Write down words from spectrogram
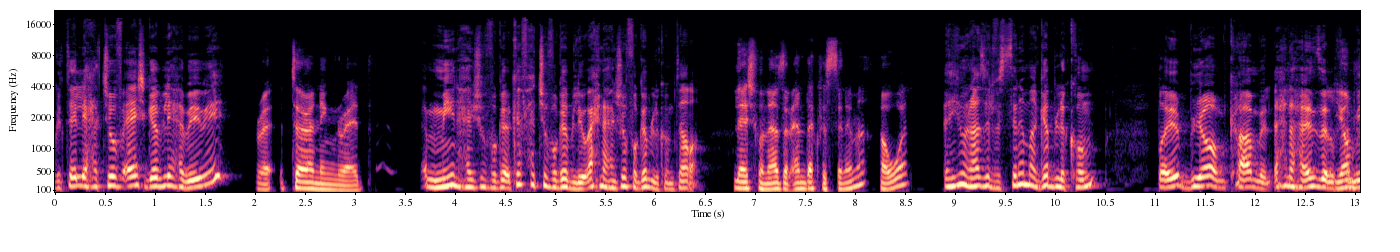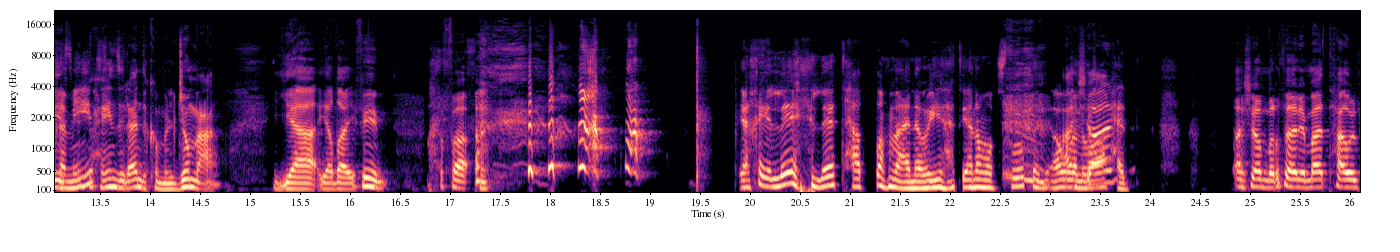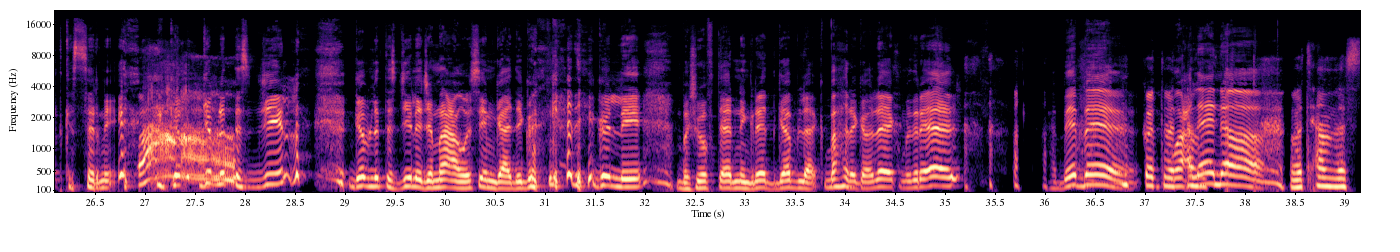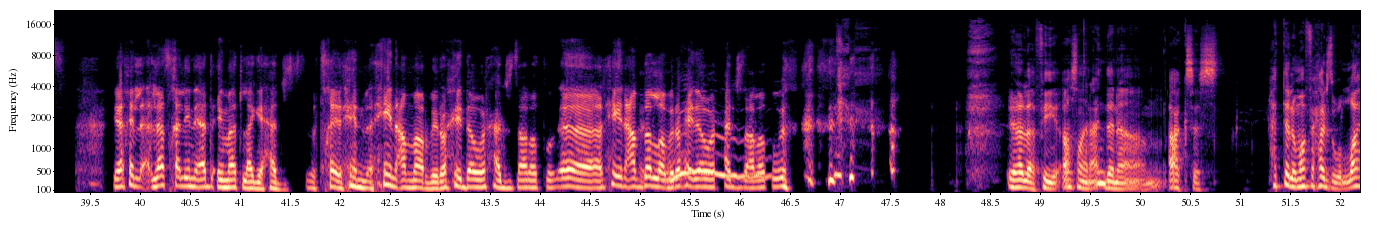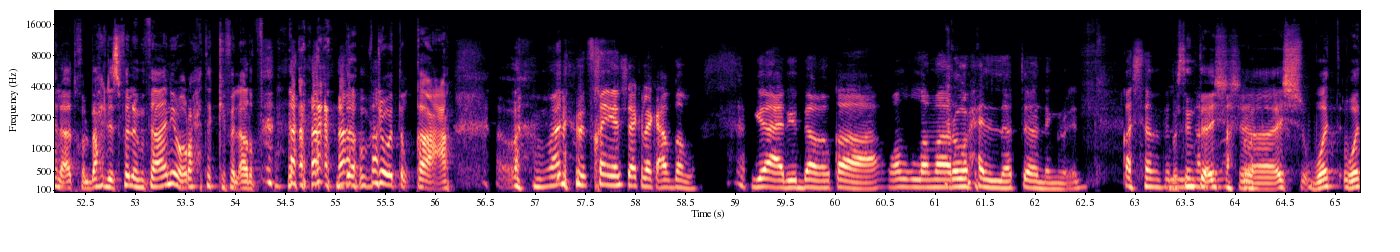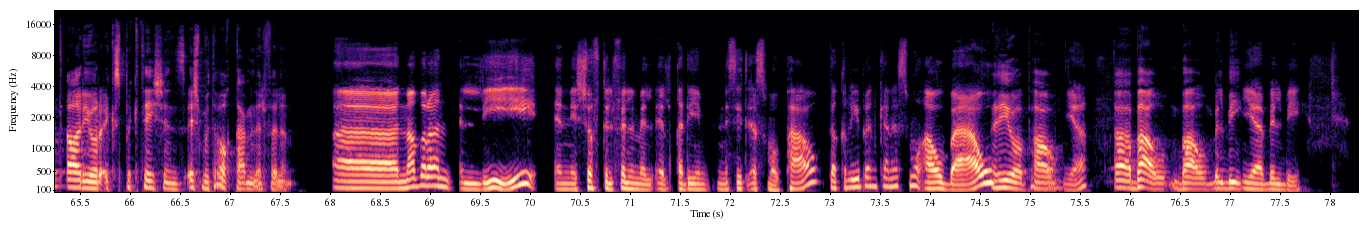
قلت لي حتشوف إيش قبلي حبيبي؟ Turning Red مين حيشوفه قبل... كيف حتشوفه قبلي؟ وإحنا حنشوفه قبلكم ترى. ليش هو نازل عندك في السينما؟ أول؟ أيوه نازل في السينما قبلكم. طيب بيوم كامل. إحنا حينزل الخميس. يوم خميس؟ حينزل عندكم الجمعة. يا يا ضايفين. ف يا أخي ليه ليه تحطم معنوياتي؟ أنا مبسوط إني أول عشان- واحد. عشان مرة ثانية ما تحاول تكسرني. قبل التسجيل قبل التسجيل يا جماعة وسيم قاعد يقول قاعد يقول لي بشوف Turning Red قبلك بحرق عليك مدري إيش. حبيبي كنت متحمس. علينا متحمس. يا أخي لا لا تخليني أدعي ما تلاقي حجز. تخيل الحين الحين عمار بيروح يدور حجز على طول. آه الحين عبد الله بيروح يدور حجز على طول. لا لا في أصلا عندنا access حتى لو ما في حجز والله لا أدخل بحجز فيلم ثاني وأروح أتكي في الأرض. عندهم جوة القاعة. ماني متخيل شكلك عبد الله. قاعد قدام القاعة. والله ما أروح إلا Turning Red قسم بالله بس أنت إيش إيش what what are your expectations إيش متوقع من الفيلم؟ آه نظرا لي إني شفت الفيلم ال- القديم نسيت اسمه Bao تقريبا كان اسمه أو Bao. أيوه Bao. yeah آه Bao Bao بالبي. yeah بالبي.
